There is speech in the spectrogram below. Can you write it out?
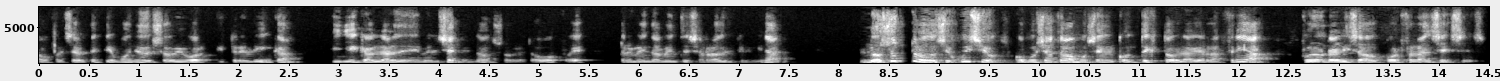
ofrecer testimonio de Sobibor y Treblinka, y ni hay que hablar de Belchete, ¿no? Sobre todo fue tremendamente cerrado y criminal. Los otros 12 juicios, como ya estábamos en el contexto de la Guerra Fría, fueron realizados por franceses,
